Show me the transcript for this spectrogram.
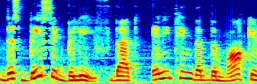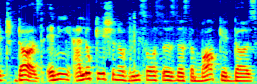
this basic belief that anything that the market does, any allocation of resources that the market does,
